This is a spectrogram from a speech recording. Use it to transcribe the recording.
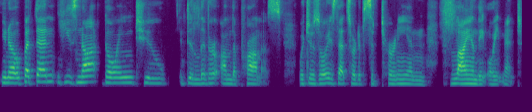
you know, but then he's not going to deliver on the promise, which is always that sort of Saturnian fly in the ointment.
